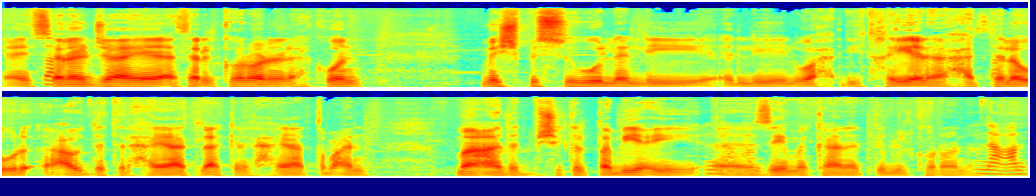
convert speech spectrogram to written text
يعني السنة. الجاية أثر الكورونا رح يكون مش بالسهولة اللي اللي الواحد يتخيلها حتى لو عودت الحياة لكن الحياة طبعا ما عادت بشكل طبيعي آه نعم. زي ما كانت قبل الكورونا نعم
